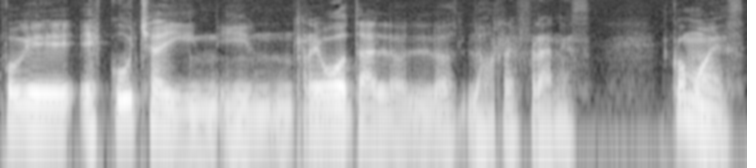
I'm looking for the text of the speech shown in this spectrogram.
Porque escucha y, rebota los refranes. ¿Cómo es?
